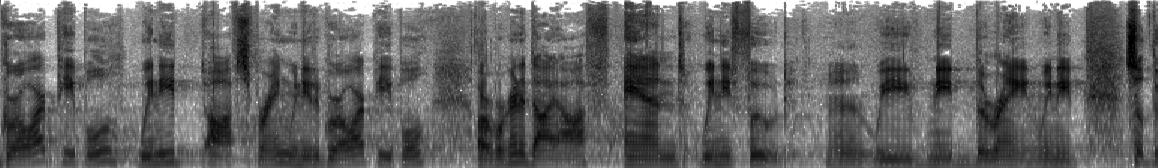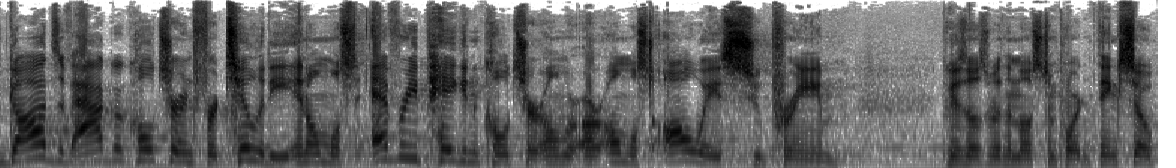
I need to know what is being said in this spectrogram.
grow our people, we need offspring, we need to grow our people, or we're going to die off, and we need food. Uh, we need the rain. We need so the gods of agriculture and fertility in almost every pagan culture are almost always supreme because those were the most important things. So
